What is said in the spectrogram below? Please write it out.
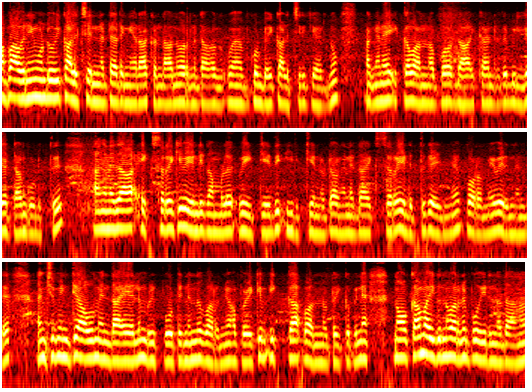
അപ്പോൾ അവനെയും കൊണ്ടുപോയി കളിച്ച് എന്നിട്ട് ഇടങ്ങേറാക്കണ്ടെന്ന് പറഞ്ഞിട്ട് അവൻ കൊണ്ടുപോയി കളിച്ചിരിക്കുകയായിരുന്നു. അങ്ങനെ ഇക്ക വന്നപ്പോൾ ദാ ഇക്കാന്റെ അടുത്ത് ബില്ല് കെട്ടാൻ കൊടുത്ത് അങ്ങനെ ഇതാ എക്സ്റേക്ക് വേണ്ടി നമ്മൾ വെയിറ്റ് ചെയ്ത് ഇരിക്കുന്നു കേട്ടോ. അങ്ങനെ ഇതാ എക്സ്റേ എടുത്തു കഴിഞ്ഞ് പുറമേ വരുന്നുണ്ട്. അഞ്ച് മിനിറ്റ് ആവും എന്തായാലും റിപ്പോർട്ടിനെന്ന് പറഞ്ഞു. അപ്പോഴേക്കും ഇക്ക വന്നിട്ടോ. ഇക്ക പിന്നെ നോക്കാൻ വൈകുന്നു പറഞ്ഞ് പോയിരുന്നതാണ്.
